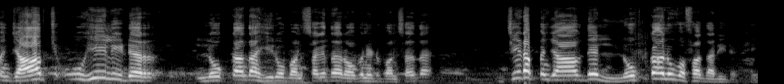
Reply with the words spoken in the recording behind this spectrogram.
ਪੰਜਾਬ 'ਚ ਉਹੀ ਲੀਡਰ ਲੋਕਾਂ ਦਾ ਹੀਰੋ ਬਣ ਸਕਦਾ ਰੋਬਿਨਟ ਬਣ ਸਕਦਾ, ਜਿਹੜਾ ਪੰਜਾਬ ਦੇ ਲੋਕਾਂ ਨੂੰ ਵਫਾਦਾਰੀ ਰੱਖੇ।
